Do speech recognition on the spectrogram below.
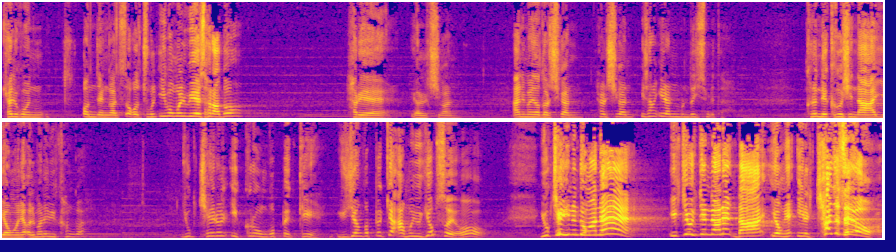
결국은 언젠가 썩어 죽을 이 몸을 위해서라도 하루에 10시간 아니면 8시간, 10시간 이상 일하는 분도 있습니다. 그런데 그것이 나 영혼에 얼마나 유익한가? 육체를 이끌어온 것밖에 유지한 것밖에 아무 유익이 없어요. 육체 있는 동안에 있는 동안에 나 영의 일을 찾으세요.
